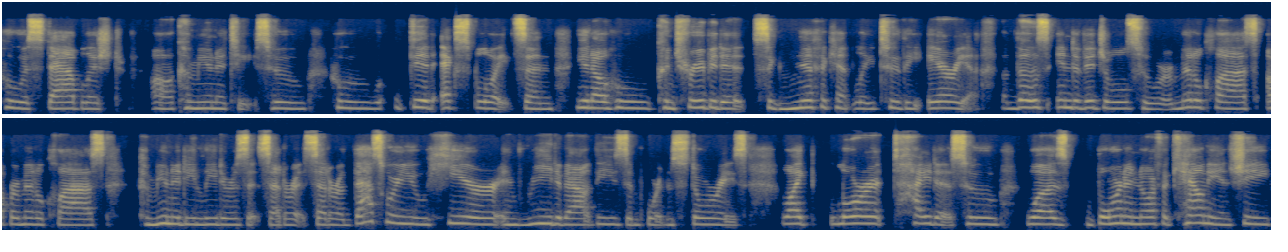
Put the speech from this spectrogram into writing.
who established uh, communities who who did exploits and you know who contributed significantly to the area those individuals who were middle class upper middle class community leaders, et cetera, et cetera. That's where you hear and read about these important stories, like Laura Titus, who was born in Norfolk County and she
